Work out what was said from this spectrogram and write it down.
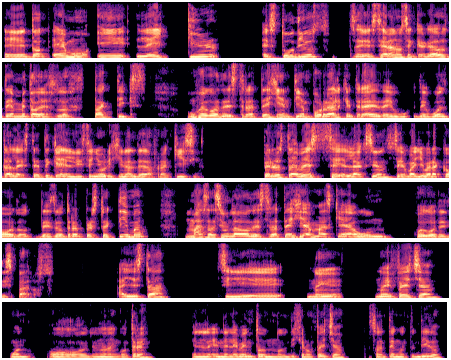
Eh, Dotemu y Lakir Studios se- serán los encargados de Metal Slug Tactics, un juego de estrategia en tiempo real que trae de, vuelta la estética y el diseño original de la franquicia. pero esta vez la acción se va a llevar a cabo desde otra perspectiva, más hacia un lado de estrategia, más que a un juego de disparos. Ahí está. Si no hay, no hay fecha, bueno, o yo no la encontré. En, en el evento no dijeron fecha, hasta donde tengo entendido.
